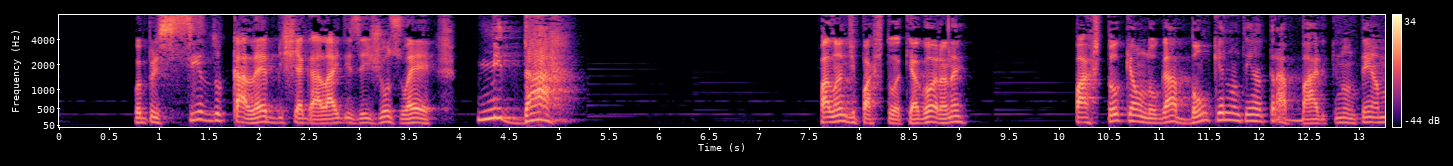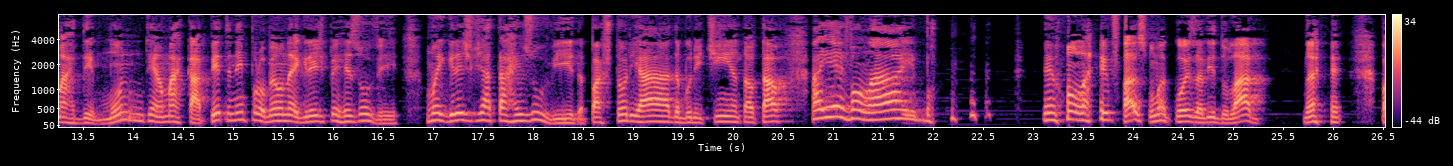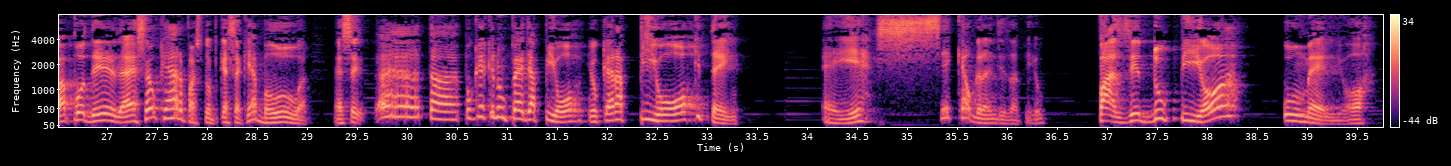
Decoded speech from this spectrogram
Foi preciso Caleb chegar lá e dizer: Josué, me dá. Falando de pastor aqui agora, né? Pastor que é um lugar bom que não tenha trabalho, que não tenha mais demônio, não tenha mais capeta, nem problema na igreja para resolver. Uma igreja que já está resolvida, pastoreada, bonitinha, tal, tal. Aí eles vão lá e. eles vão lá e fazem uma coisa ali do lado, né? Para poder. Essa eu quero, pastor, porque essa aqui é boa. Essa ah, tá. Por que, que não pede a pior? Eu quero a pior que tem. É esse que é o grande desafio. Fazer do pior o melhor.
